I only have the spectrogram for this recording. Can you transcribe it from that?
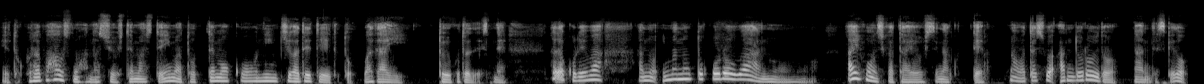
えっ、と、クラブハウスの話をしてまして、今とってもこう人気が出ていると、話題ということですね。ただこれは、あの、今のところは、あの、iPhone しか対応してなくて、まあ私は Android なんですけど、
